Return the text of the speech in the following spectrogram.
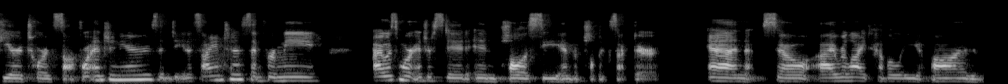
geared towards software engineers and data scientists. And for me, I was more interested in policy and the public sector. And so I relied heavily on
